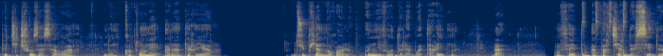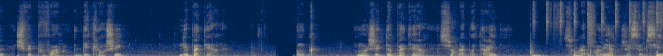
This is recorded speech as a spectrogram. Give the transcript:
petite chose à savoir, donc quand on est à l'intérieur du piano roll au niveau de la boîte à rythme, bah, en fait, à partir de ces deux, je vais pouvoir déclencher les patterns. Donc, moi j'ai deux patterns sur la boîte à rythme. Sur la première, j'ai celle-ci.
